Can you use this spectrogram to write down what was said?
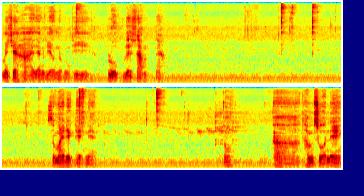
ไม่ใช่หาอย่างเดียวนะบางทีปลูกด้วยซ้ำนะสมัยเด็กๆเนี่ยต้องอทำสวนเอง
